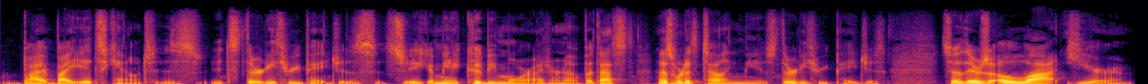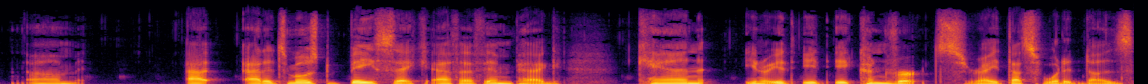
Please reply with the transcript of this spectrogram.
by by its count is it's 33 pages. It's I mean it could be more I don't know, but that's that's what it's telling me is 33 pages. So there's a lot here. Um, at at its most basic, FFmpeg can you know it it it converts right. That's what it does,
